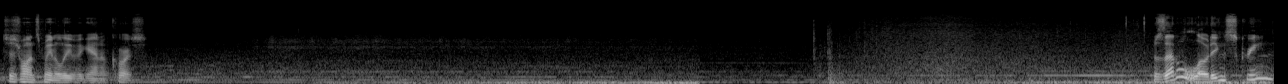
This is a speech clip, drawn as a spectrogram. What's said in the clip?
Just wants me to leave again, of course. Was that a loading screen?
